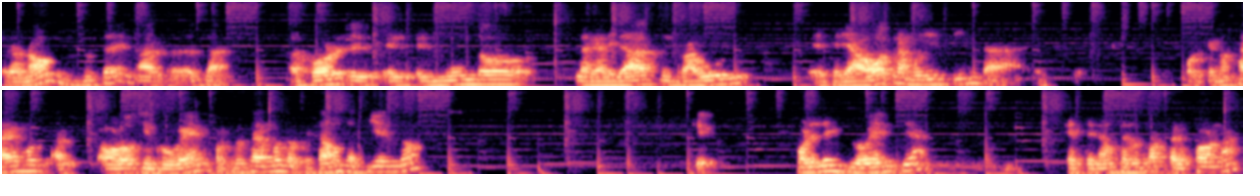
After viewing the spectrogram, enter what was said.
Pero no, no sé, a, a lo mejor el, el, el mundo, la realidad sin Raúl eh, sería otra muy distinta, este, porque no sabemos, o sin Rubén, porque no sabemos lo que estamos haciendo, que, cuál es la influencia que tenemos en otra persona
